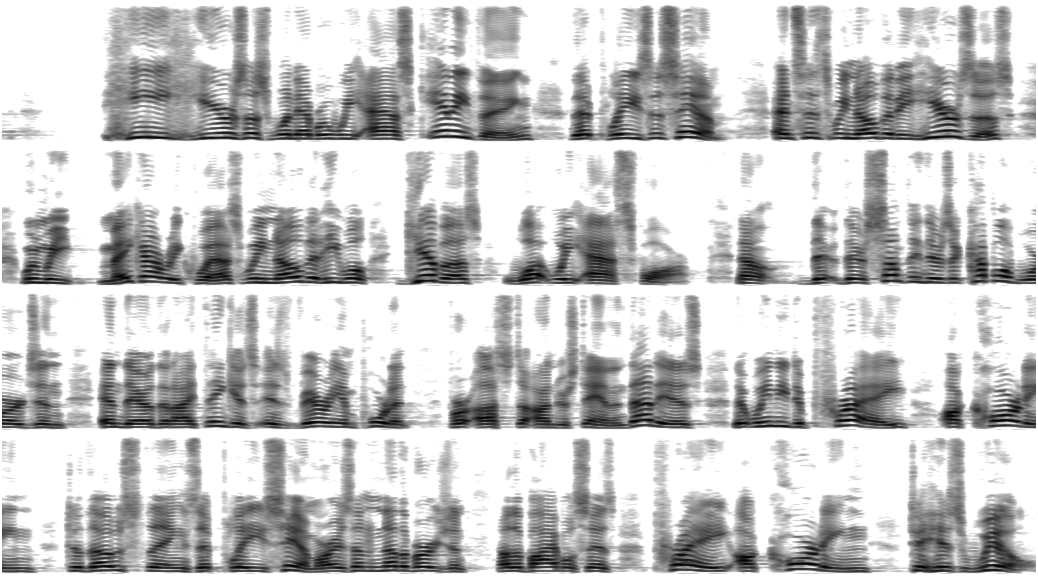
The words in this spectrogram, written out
He hears us whenever we ask anything that pleases Him. And since we know that He hears us when we make our request, we know that He will give us what we ask for. Now, there, there's something, there's a couple of words in, in there that I think is, is very important for us to understand, and that is that we need to pray according to those things that please Him. Or, as in another version of the Bible says, pray according to His will.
